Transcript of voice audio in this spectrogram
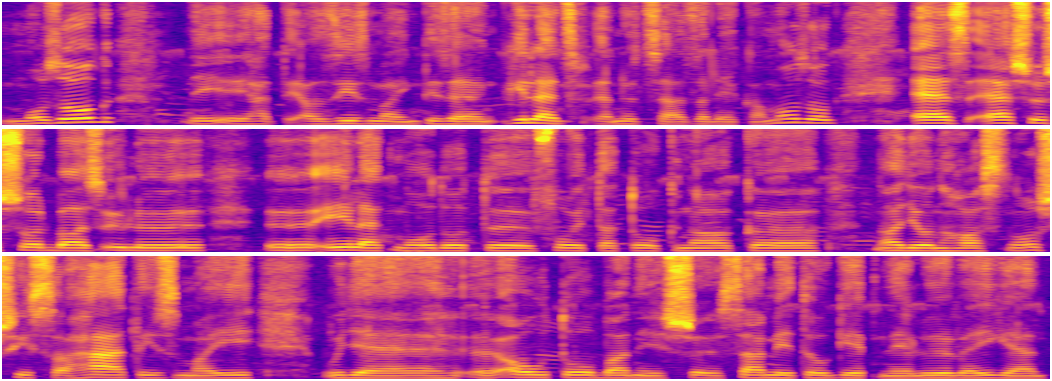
mozog, hát az izmaink 95%-a mozog. Ez elsősorban az ülő életmódot folytatóknak nagyon hasznos, hisz a hátizmai ugye autóban és számítógépnél ülve igen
